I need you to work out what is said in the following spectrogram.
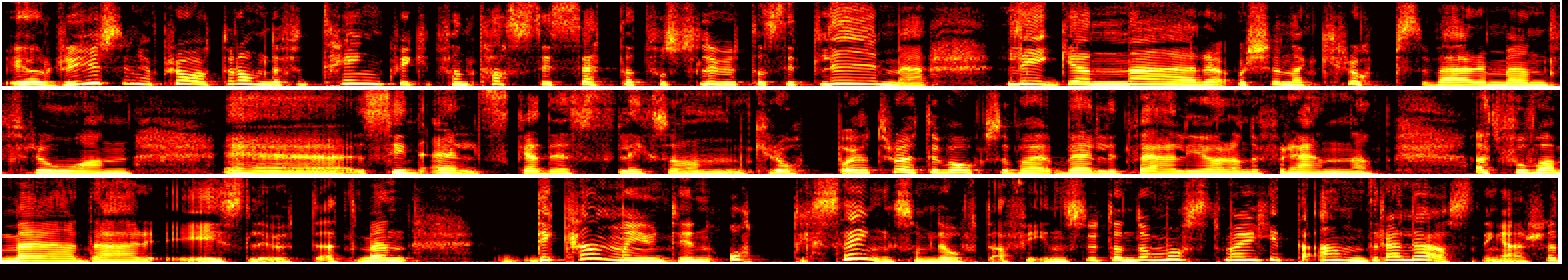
jag ryser när jag pratar om det för tänk vilket fantastiskt sätt att få sluta sitt liv med. Ligga nära och känna kroppsvärmen från eh, sin älskades liksom, kropp. Och jag tror att det var också väldigt välgörande för henne att, att få vara med där i slutet. Men det kan man ju inte i en 80-säng som det ofta finns, utan då måste man ju hitta andra lösningar. Så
